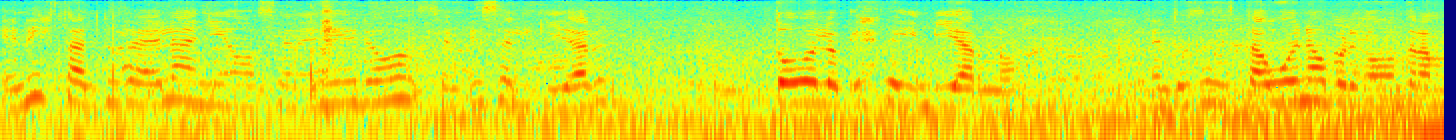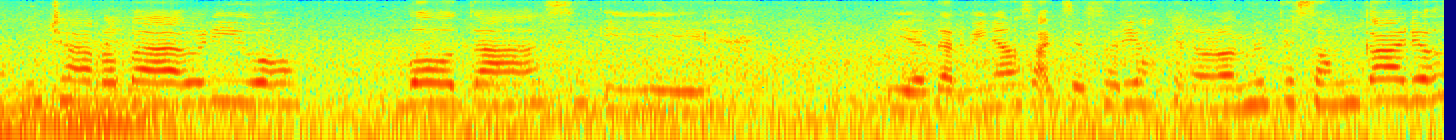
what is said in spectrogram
En esta altura del año, o sea, en enero, se empieza a liquidar todo lo que es de invierno. Entonces está bueno porque encontramos mucha ropa de abrigo, botas y, y, determinados accesorios que normalmente son caros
